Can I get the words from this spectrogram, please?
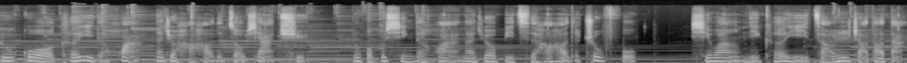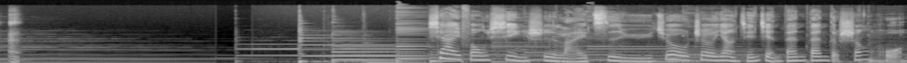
如果可以的话，那就好好的走下去；如果不行的话，那就彼此好好的祝福。希望你可以早日找到答案。下一封信是来自于就这样简简单单的生活。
